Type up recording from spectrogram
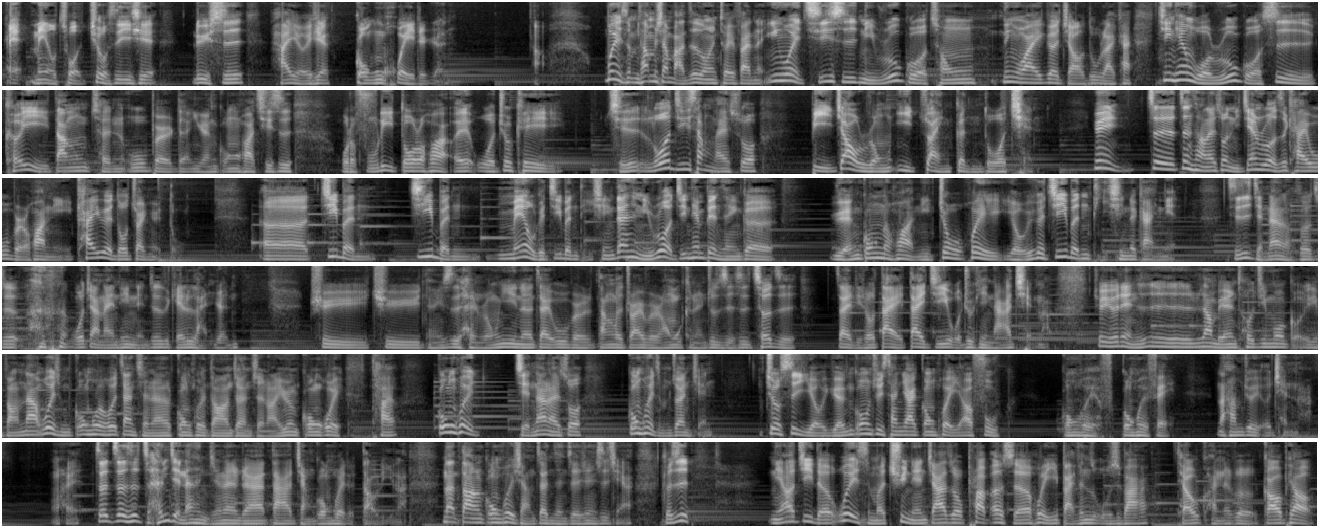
哎，没有错，就是一些律师，还有一些工会的人。好，为什么他们想把这东西推翻呢？因为其实你如果从另外一个角度来看，今天我如果是可以当成 Uber 的员工的话，其实我的福利多的话，哎，我就可以，其实逻辑上来说，比较容易赚更多钱。因为这正常来说，你今天如果是开 Uber 的话，你开越多赚越多。呃，基本基本没有个基本底薪，但是你如果今天变成一个员工的话，你就会有一个基本底薪的概念。其实简单来说，就 我讲难听点，就是给懒人去去，等于是很容易呢，在 Uber 当了 driver，然后我可能就只是车子。在里头待待机，我就可以拿钱了，就有点是让别人偷鸡摸狗的地方。那为什么工会会赞成呢？工会当然赞成了，因为工会它工会简单来说，工会怎么赚钱？就是有员工去参加工会要付工会工会费，那他们就有钱拿。OK，这这是很简单很简单的跟大家大家讲工会的道理啦。那当然工会想赞成这件事情啊，可是。你要记得，为什么去年加州 Prop 二十二会以百分之五十八条款那个高票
